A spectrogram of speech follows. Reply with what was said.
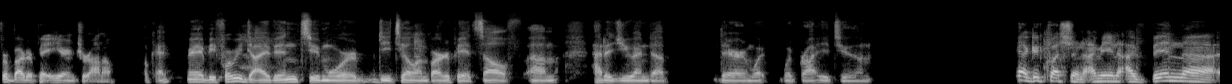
for BarterPay here in Toronto. Okay. Before we dive into more detail on BarterPay itself, um, how did you end up there, and what what brought you to them? Yeah, good question. I mean, I've been uh,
